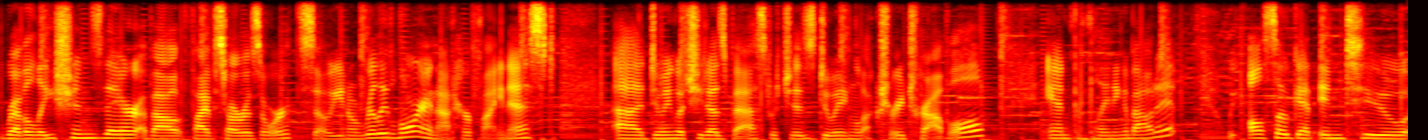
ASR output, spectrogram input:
revelations there about five star resorts. So you know, really Lauren at her finest uh, doing what she does best, which is doing luxury travel and complaining about it. We also get into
